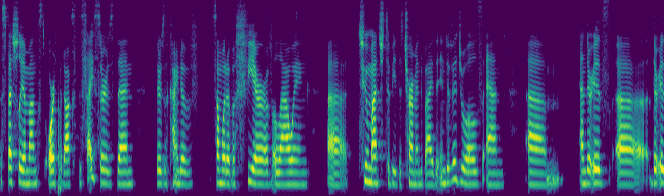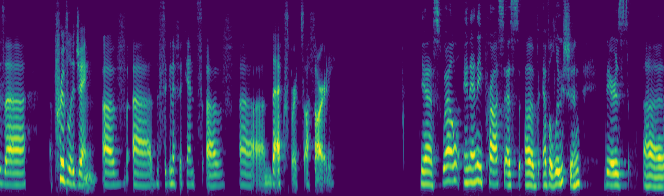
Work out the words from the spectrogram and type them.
especially amongst Orthodox decisors, then there's a kind of somewhat of a fear of allowing uh, too much to be determined by the individuals, and um, and there is uh, there is a privileging of uh, the significance of uh, the expert's authority. Yes, well, in any process of evolution, there's uh,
